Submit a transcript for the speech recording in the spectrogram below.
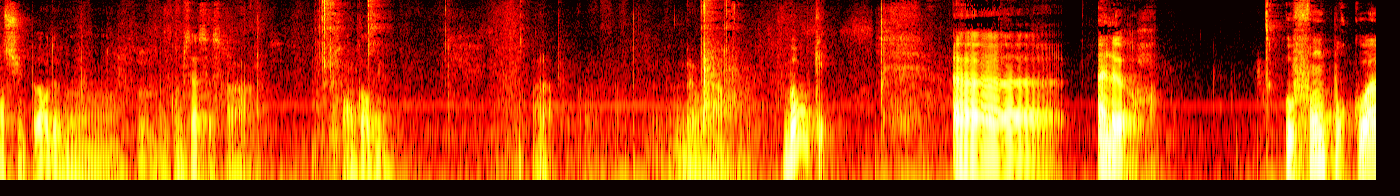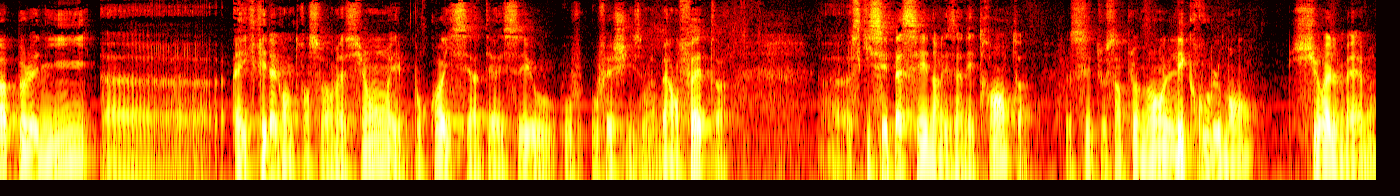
en support de mon. Comme ça, ce sera, sera encore mieux. Voilà. Ben voilà. Bon, ok. Euh, alors, au fond, pourquoi Polanyi euh, a écrit La Grande Transformation et pourquoi il s'est intéressé au, fascisme? Ben, En fait, euh, ce qui s'est passé dans les années 30, c'est tout simplement l'écroulement sur elle-même,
